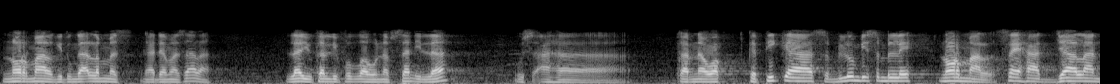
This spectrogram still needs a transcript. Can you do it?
normal gitu, nggak lemes, nggak ada masalah. La yukallifullahu nafsan illa usaha. Karena waktu ketika sebelum disembelih normal, sehat, jalan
